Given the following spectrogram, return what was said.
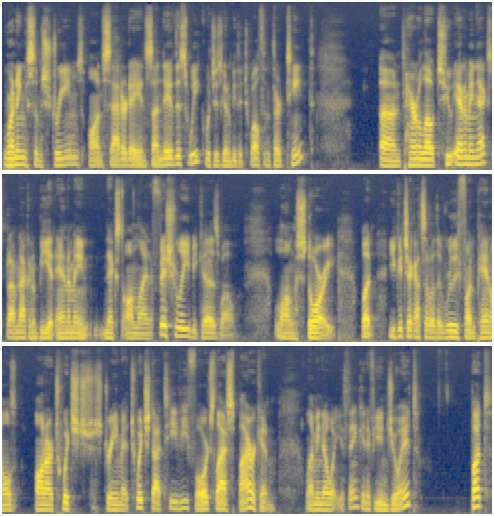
running some streams on Saturday and Sunday of this week, which is going to be the 12th and 13th on parallel to Anime Next, but I'm not going to be at Anime Next online officially because, well, long story. But you can check out some of the really fun panels on our Twitch stream at twitch.tv forward slash Spiraken. Let me know what you think and if you enjoy it. But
